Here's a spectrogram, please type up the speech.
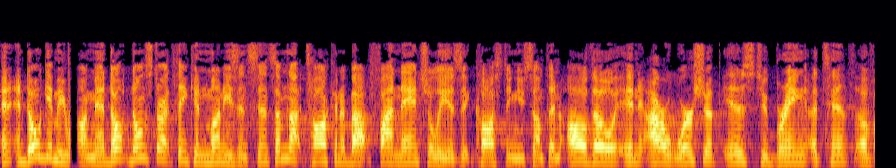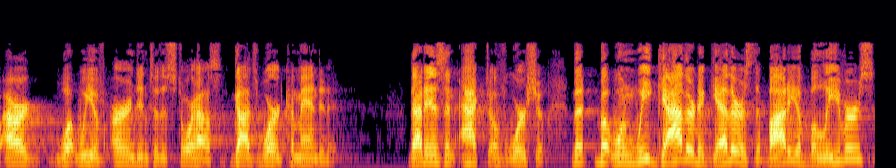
And, and, don't get me wrong, man. Don't, don't start thinking money's and cents. I'm not talking about financially is it costing you something. Although in our worship is to bring a tenth of our, what we have earned into the storehouse. God's word commanded it. That is an act of worship. But, but when we gather together as the body of believers,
